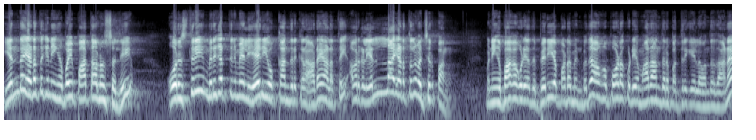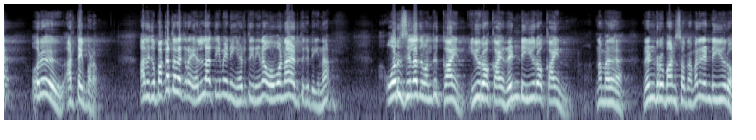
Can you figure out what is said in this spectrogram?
எந்த இடத்துக்கு நீங்கள் போய் பார்த்தாலும் சொல்லி ஒரு ஸ்திரீ மிருகத்தின் மேல் ஏறி உட்கார்ந்திருக்கிற அடையாளத்தை அவர்கள் எல்லா இடத்துலையும் வச்சுருப்பாங்க. இப்போ நீங்கள் பார்க்கக்கூடிய அந்த பெரிய படம் என்பது அவங்க போடக்கூடிய மாதாந்திர பத்திரிகையில் வந்ததான ஒரு அட்டை படம். அதுக்கு பக்கத்தில் இருக்கிற எல்லாத்தையுமே நீங்கள் எடுத்துக்கிட்டிங்கன்னா ஒவ்வொன்றா எடுத்துக்கிட்டிங்கன்னா ஒரு சிலது வந்து காயின் யூரோ காயின் ரெண்டு யூரோ காயின் நம்ம ரெண்டு ரூபான்னு சொல்கிற மாதிரி ரெண்டு யூரோ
